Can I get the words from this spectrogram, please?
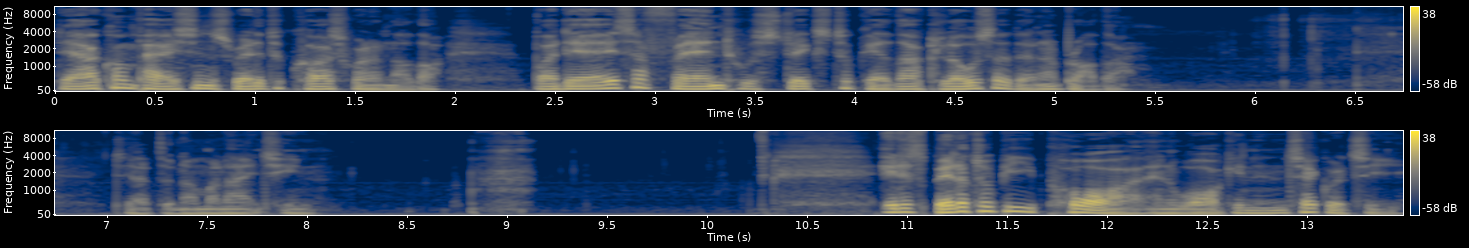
There are compassions ready to cross one another, but there is a friend who sticks together closer than a brother chapter number 19. It is better to be poor and walk in integrity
